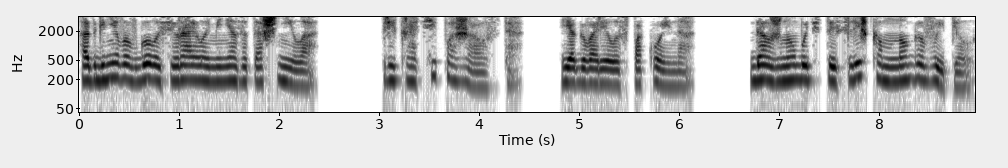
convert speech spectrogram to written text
От гнева в голосе Райла меня затошнило. «Прекрати, пожалуйста», — я говорила спокойно. Должно быть, ты слишком много выпил.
